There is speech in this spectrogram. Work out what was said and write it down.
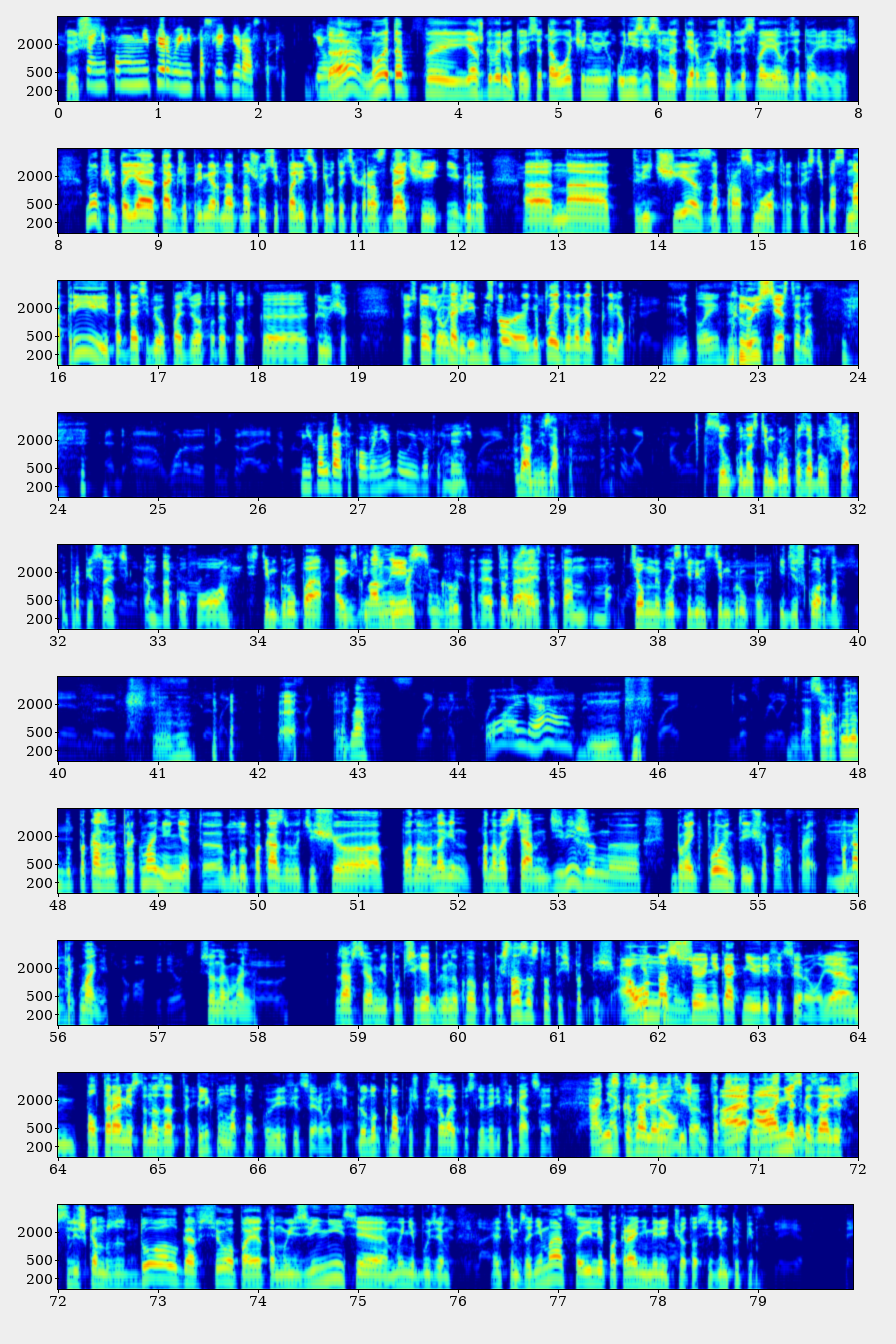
То есть, Слушай, они, по-моему, не первый и не последний раз так делают. да, ну это, э, я же говорю, то есть это очень уни- унизительно в первую очередь для своей аудитории вещь. Ну, в общем-то, я также примерно отношусь и к политике вот этих раздачи игр э, на Твиче за просмотры. То есть, типа, смотри, и тогда тебе упадет вот этот вот э, ключик. То есть тоже Кстати, очень... Ubisoft, Uplay говорят прилег. Uplay? Ну, естественно. Никогда такого не было, и вот опять. Да, внезапно. Ссылку на Steam группу забыл в шапку прописать. Кондаков. О, Steam группа AXBT Главный по Games. Steam группе. Это да, это там темный властелин Steam группы и Дискорда. Да. Оля! Да, 40 минут будут показывать трекманию? Нет, э, будут показывать еще по, нов- новин, по новостям Division, э, Breakpoint и еще пару проектов. Пока Мгм. трекмания. Все нормально. Здравствуйте, вам YouTube серебряную кнопку прислал за 100 тысяч подписчиков? А он Нет, нас по-моему. все никак не верифицировал. Я полтора месяца назад кликнул на кнопку верифицировать. Кн- Кнопку же присылают после верификации. Они ак- сказали, они аккаунта. слишком А, токсичные. а они поставили. сказали, что слишком долго все, поэтому извините, мы не будем этим заниматься или, по крайней мере, что-то сидим тупим.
